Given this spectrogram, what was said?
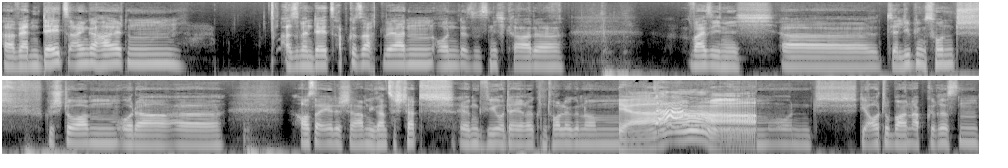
Äh, werden Dates eingehalten? Also wenn Dates abgesagt werden und es ist nicht gerade, weiß ich nicht, äh, der Lieblingshund gestorben oder äh, Außerirdische haben die ganze Stadt irgendwie unter ihre Kontrolle genommen. Ja. Und die Autobahn abgerissen.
